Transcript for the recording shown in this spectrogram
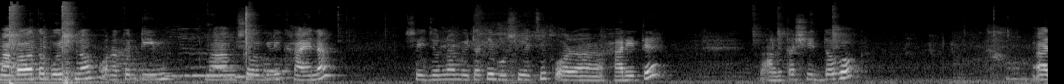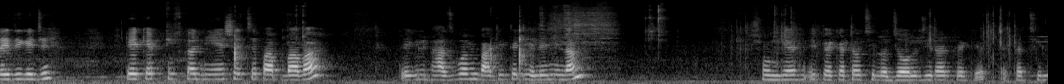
মা বাবা তো বৈষ্ণব, ওরা তো ডিম, মাংস ওগুলি খায় না। সেই জন্য আমি এটাকে বসিয়েছি হাঁড়িতে। আলুটা সিদ্ধ হোক। আর এদিকে যে প্যাকেট ফুচকা নিয়ে এসেছে পাপ বাবা তো এগুলি ভাজবো আমি বাটিতে ঢেলে নিলাম। সঙ্গে এই প্যাকেটটাও ছিল জল জিরার প্যাকেট একটা ছিল।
